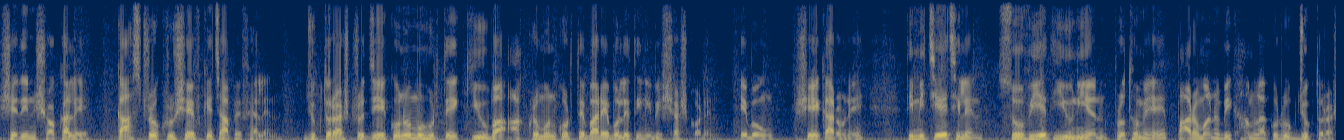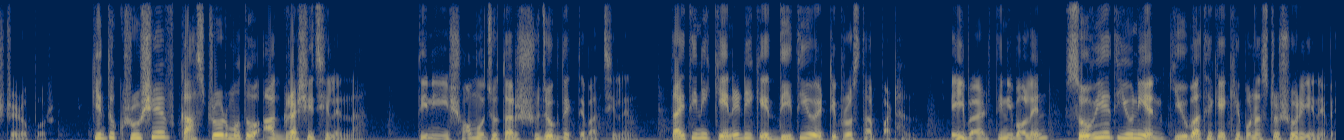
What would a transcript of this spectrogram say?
সেদিন সকালে কাস্ট্রো ক্রুশেভকে চাপে ফেলেন। যুক্তরাষ্ট্র যে কোনো মুহূর্তে কিউবা আক্রমণ করতে পারে বলে তিনি বিশ্বাস করেন এবং সে কারণে তিনি চেয়েছিলেন সোভিয়েত ইউনিয়ন প্রথমে পারমাণবিক হামলা করুক যুক্তরাষ্ট্রের ওপর। কিন্তু ক্রুশেভ কাস্ট্রোর মতো আগ্রাসী ছিলেন না। তিনি সমঝোতার সুযোগ দেখতে পাচ্ছিলেন। তাই তিনি কেনেডিকে দ্বিতীয় একটি প্রস্তাব পাঠান। এইবার তিনি বলেন, সোভিয়েত ইউনিয়ন কিউবা থেকে ক্ষেপণাস্ত্র সরিয়ে নেবে।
